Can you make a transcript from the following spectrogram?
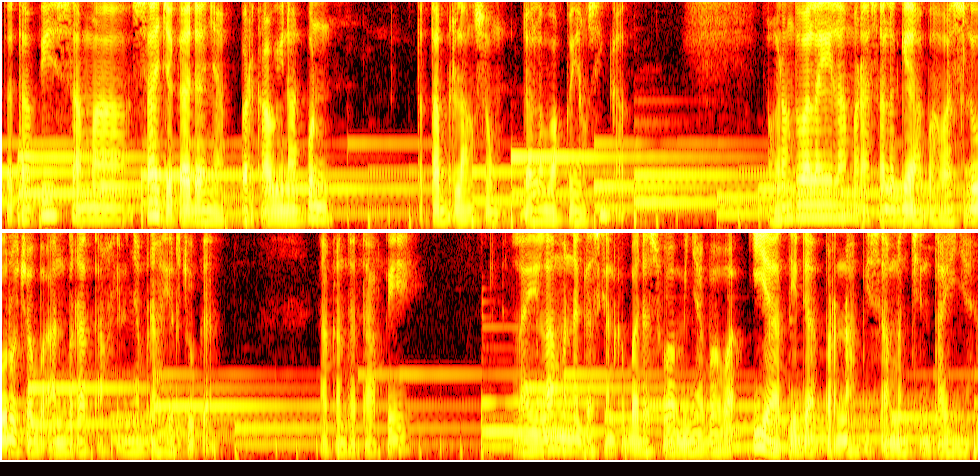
Tetapi sama saja keadaannya, perkawinan pun tetap berlangsung dalam waktu yang singkat. Orang tua Laila merasa lega bahwa seluruh cobaan berat akhirnya berakhir juga. Akan tetapi, Laila menegaskan kepada suaminya bahwa ia tidak pernah bisa mencintainya.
